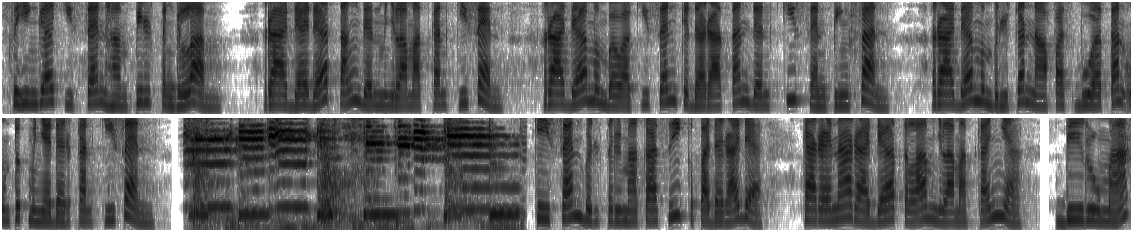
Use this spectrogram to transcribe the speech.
sehingga Kisen hampir tenggelam. Rada datang dan menyelamatkan Kisen. Rada membawa Kisen ke daratan dan Kisen pingsan. Rada memberikan nafas buatan untuk menyadarkan Kisen. Kisen berterima kasih kepada Rada karena Rada telah menyelamatkannya. Di rumah,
